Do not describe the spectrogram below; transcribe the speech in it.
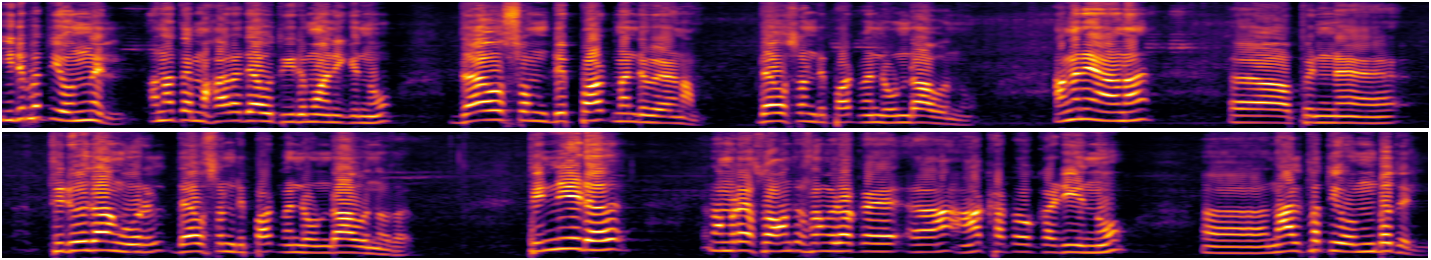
ഇരുപത്തിയൊന്നിൽ അന്നത്തെ മഹാരാജാവ് തീരുമാനിക്കുന്നു ദേവസ്വം ഡിപ്പാർട്ട്മെന്റ് വേണം ദേവസ്വം ഡിപ്പാർട്ട്മെന്റ് ഉണ്ടാവുന്നു. അങ്ങനെയാണ് പിന്നെ തിരുവിതാംകൂറിൽ ദേവസ്വം ഡിപ്പാർട്ട്മെന്റ് ഉണ്ടാവുന്നത്. പിന്നീട് നമ്മുടെ സ്വാതന്ത്ര്യ സമരമൊക്കെ ആ- ഘട്ടമൊക്കെ കഴിയുന്നു. നാൽപ്പത്തി ഒമ്പതിൽ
